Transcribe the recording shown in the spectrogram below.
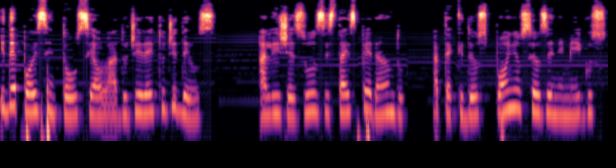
E depois sentou-se ao lado direito de Deus. Ali Jesus está esperando até que Deus ponha os seus inimigos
